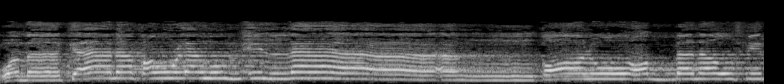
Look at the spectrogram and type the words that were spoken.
وما كان قولهم إلا أن قالوا ربنا اغفر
